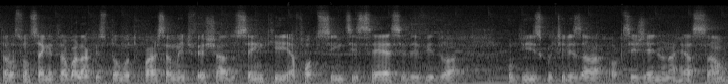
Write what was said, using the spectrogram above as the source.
então elas conseguem trabalhar com o estômago parcialmente fechado sem que a fotossíntese cesse devido ao bisco utilizar oxigênio na reação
